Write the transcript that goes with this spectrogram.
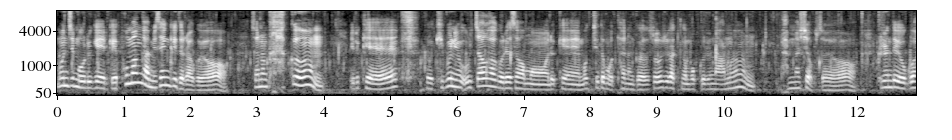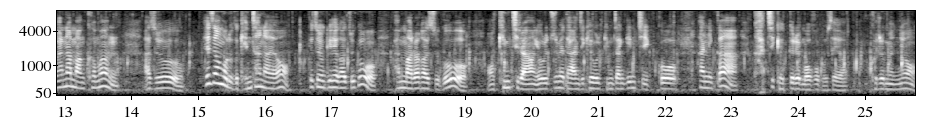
뭔지 모르게 이렇게 포만감이 생기더라고요. 저는 가끔 이렇게 그 기분이 울적하고 그래서 뭐 이렇게 먹지도 못하는 그 소주 같은 거 먹고 일어나면 밥맛이 없어요. 그런데 요거 하나만큼은 아주 해장으로도 괜찮아요. 그래서 여기 해가지고 밥 말아가지고 어, 김치랑 요즘에 다 이제 겨울 김장 김치 있고 하니까 같이 곁들여 먹어보세요. 그러면요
